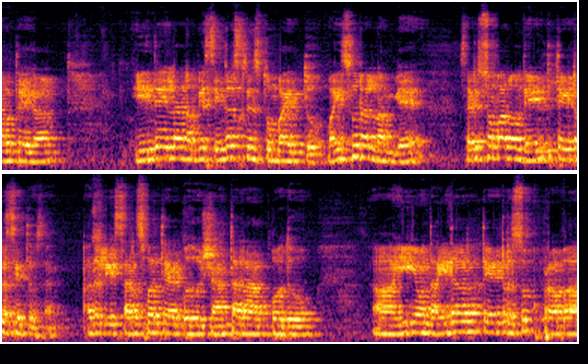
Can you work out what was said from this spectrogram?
ಏನಾಗುತ್ತೆ ಈಗ. ಹಿಂದೆ ಇಲ್ಲ ನಮಗೆ ಸಿಂಗಲ್ ಸ್ಕ್ರೀನ್ಸ್ ತುಂಬ ಇತ್ತು. ಮೈಸೂರಲ್ಲಿ ನಮಗೆ ಸರಿಸುಮಾರು ಒಂದು ಎಂಟು ಥಿಯೇಟರ್ಸ್ ಇತ್ತು ಸರ್ ಅದರಲ್ಲಿ ಸರಸ್ವತಿ ಆಗ್ಬೋದು, ಶಾಂತಲಾ ಆಗ್ಬೋದು ಹೀಗೆ ಒಂದು ಐದಾರು ಥಿಯೇಟರ್ಸು ಪ್ರಭಾ,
